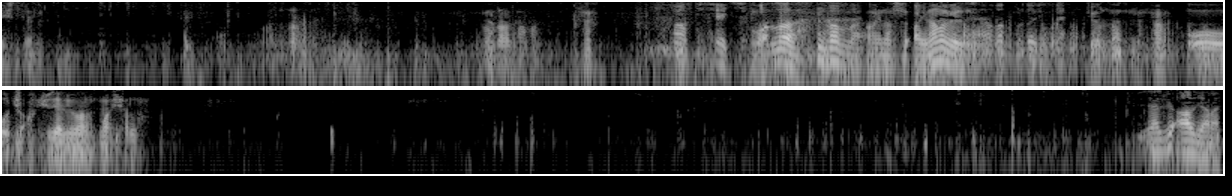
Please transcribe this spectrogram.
Değiştirelim. Vallahi baba. Af çiçek. Vallahi. Vallahi. Aynası, ayna mı verdi? Ya bak burada üstte. Görmedim ben. Ha. Oo çok güzel bir balık maşallah. Güzel bir al yanak.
